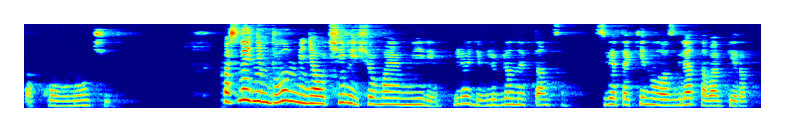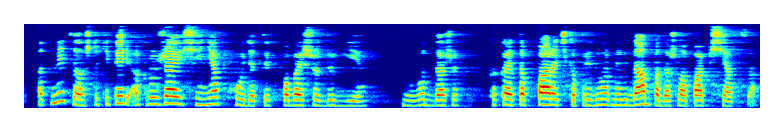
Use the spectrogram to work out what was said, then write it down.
такому научить. Последним двум меня учили еще в моем мире. Люди, влюбленные в танцы. Света кинула взгляд на вампиров. Отметила, что теперь окружающие не обходят их по большой дуге. И вот даже какая-то парочка придворных дам подошла пообщаться.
